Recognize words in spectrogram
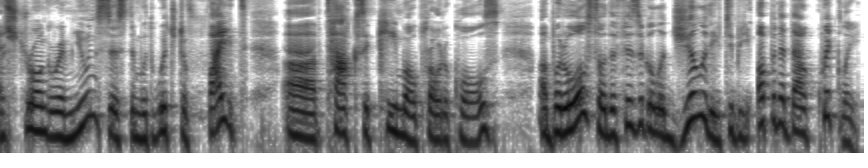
a stronger immune system with which to fight uh, toxic chemo protocols, uh, but also the physical agility to be up and about quickly,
